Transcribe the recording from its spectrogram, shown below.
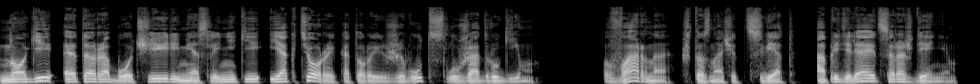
Ноги — это рабочие, ремесленники и актеры, которые живут, служа другим. Варна, что значит цвет, определяется рождением.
